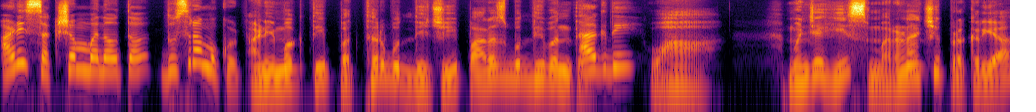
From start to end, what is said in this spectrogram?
आणि सक्षम बनवतं दुसरा मुकुट. आणि मग ती पत्थरबुद्धीची पारसबुद्धी बनते. अगदी. वा म्हणजे ही स्मरणाची प्रक्रिया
